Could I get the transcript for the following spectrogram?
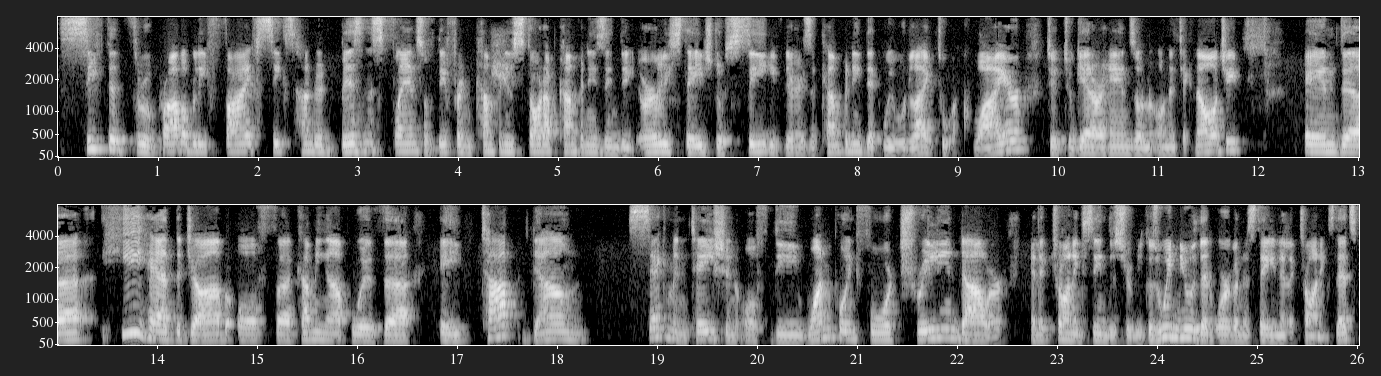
sifted through probably five, six hundred business plans of different companies, startup companies in the early stage to see if there is a company that we would like to acquire to, to get our hands on, on a technology. And uh, he had the job of uh, coming up with uh, a top down segmentation of the 1.4 trillion dollar electronics industry because we knew that we're going to stay in electronics. That's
